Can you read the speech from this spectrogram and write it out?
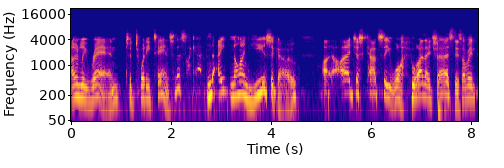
only ran to 2010. So that's like eight nine years ago. I, I just can't see why why they chose this. I mean,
